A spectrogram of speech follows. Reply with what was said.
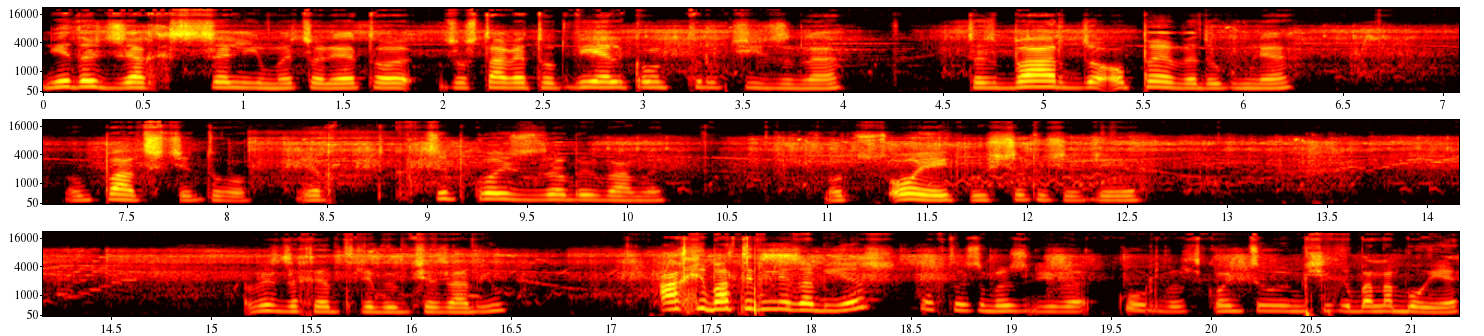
Nie dość, że jak strzelimy, co nie, to zostawia to wielką truciznę. To jest bardzo OP według mnie. No patrzcie to, jak szybko już zdobywamy. No ojejku, co tu się dzieje? A że chętnie bym cię zabił? A chyba ty mnie zabijesz? Jak to jest możliwe? Kurde, skończyły mi się chyba naboje.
